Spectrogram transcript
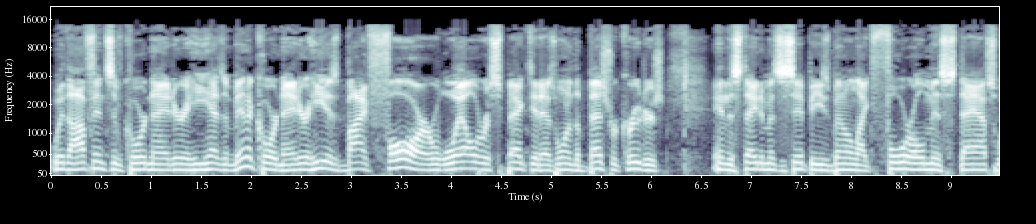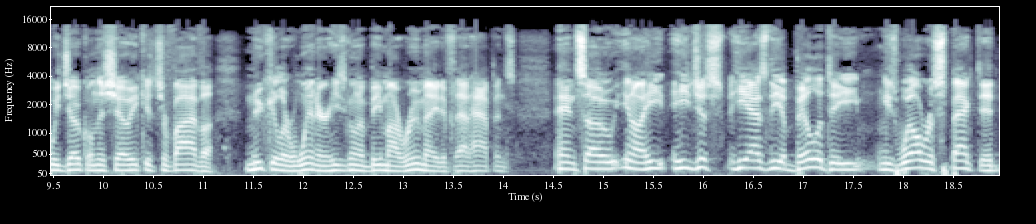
with offensive coordinator he hasn't been a coordinator. He is by far well respected as one of the best recruiters in the state of Mississippi. He's been on like four Ole Miss staffs. We joke on this show he could survive a nuclear winter. He's going to be my roommate if that happens. And so, you know, he, he just, he has the ability. He's well respected.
